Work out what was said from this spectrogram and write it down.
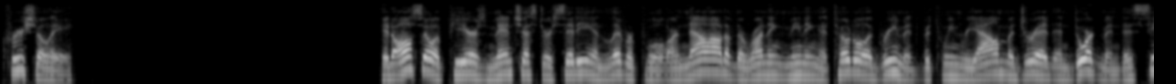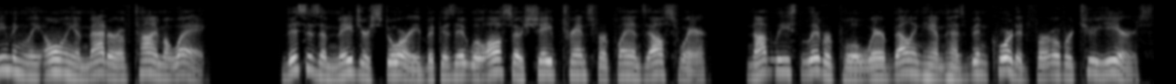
Crucially, it also appears Manchester City and Liverpool are now out of the running meaning a total agreement between Real Madrid and Dortmund is seemingly only a matter of time away. This is a major story because it will also shape transfer plans elsewhere, not least Liverpool where Bellingham has been courted for over two years.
